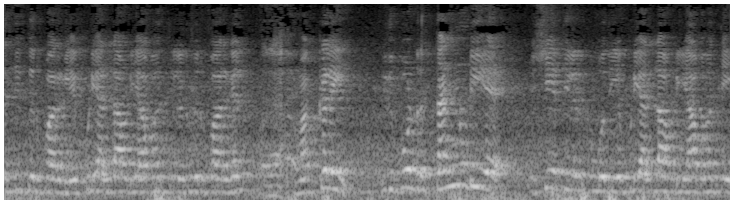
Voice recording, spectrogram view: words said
சந்தித்திருப்பார்கள் எப்படி அல்லாவுடைய ஞாபகத்தில் இருந்திருப்பார்கள்? மக்களை இது போன்று தன்னுடைய விஷயத்தில் இருக்கும்போது எப்படி அல்லாஹுடைய ஞாபகத்தை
